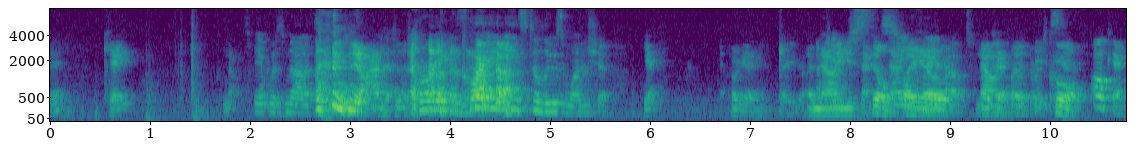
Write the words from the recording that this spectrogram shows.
Okay. Okay. No. It was not a no, I- Corey, Corey needs to lose one chip. Yeah. Okay. There you go. And now you makes still sense. Now you play, play it out. out. Now okay. I play the race. Cool. Okay,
